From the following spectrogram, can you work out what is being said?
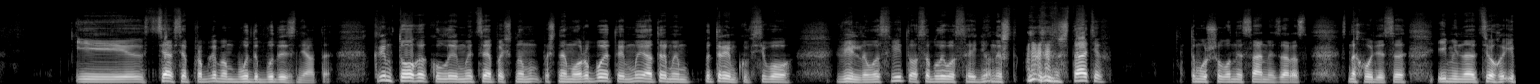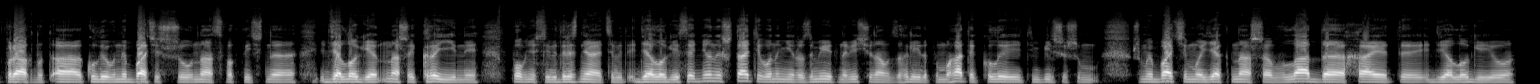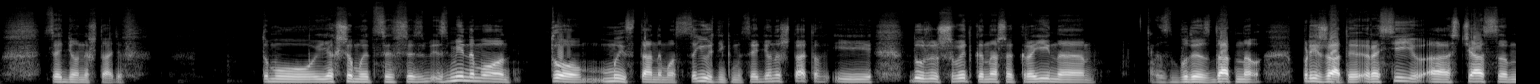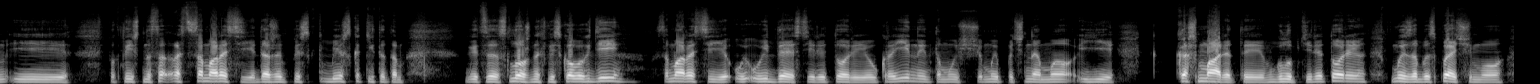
І ця вся проблема буде, буде знята. Крім того, коли ми це почнемо, почнемо робити, ми отримаємо підтримку всього вільного світу, особливо Соєднаних Штатів. Тому що вони самі зараз знаходяться іменно цього і прагнуть. А коли вони бачать, що у нас фактично ідеологія нашої країни повністю відрізняється від ідеології Соєднаних Штатів, вони не розуміють, навіщо нам взагалі допомагати, коли тим більше, що, ми бачимо, як наша влада хає ідеологію Соєднаних Штатів. Тому, якщо ми це все змінимо, то ми станемо союзниками Соєднаних Штатів, і дуже швидко наша країна буде здатна прижати Росію, а з часом і фактично сама Росія, навіть без, каких-то там сложних військових дій, сама Росія уйде з території України, тому що ми почнемо її кошмарити вглуб території, ми забезпечимо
